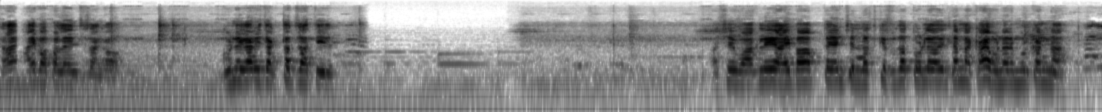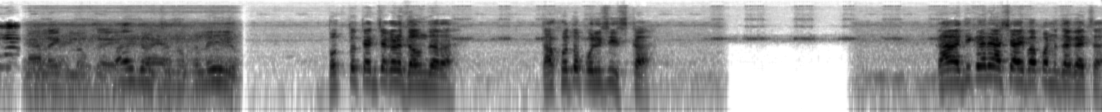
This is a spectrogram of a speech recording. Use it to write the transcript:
काय आईबापाला यांचं सांगावं? गुन्हेगारी जगतात जातील. असे वागले आईबाप तर यांचे लचके सुद्धा तोडले जातील. त्यांना काय होणार आहे मूर्खांना? बघतो त्यांच्याकडे जाऊन जरा. दाखवतो पोलीस इसका काय अधिकार आहे अशा आईबापांना जगायचा?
